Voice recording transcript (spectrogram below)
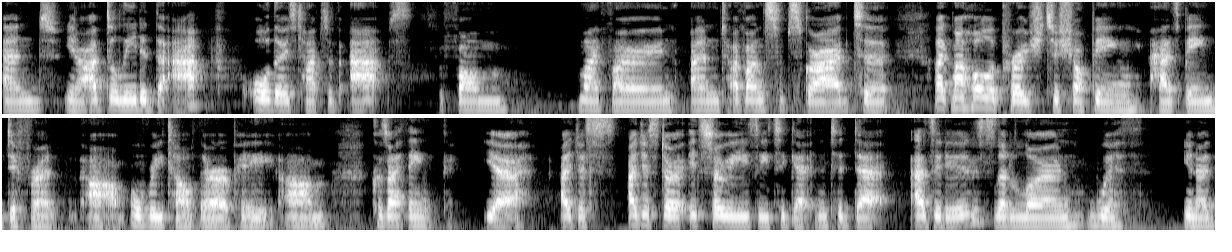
and you know I've deleted the app, all those types of apps from my phone, and I've unsubscribed to like my whole approach to shopping has been different um, or retail therapy because um, I think yeah I just I just don't it's so easy to get into debt as it is let alone with you know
